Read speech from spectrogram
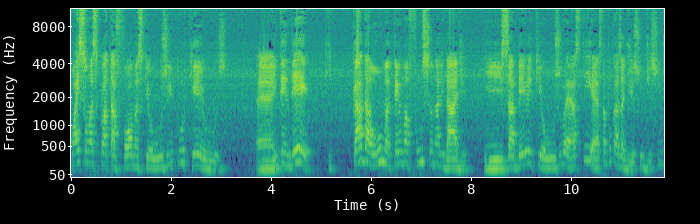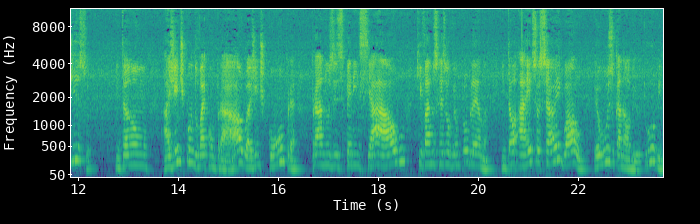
Quais são as plataformas que eu uso e por que eu uso? É, entender Cada uma tem uma funcionalidade e saber que eu uso esta e esta por causa disso, disso disso. Então, a gente quando vai comprar algo, a gente compra para nos experienciar algo que vai nos resolver um problema. Então, a rede social é igual. Eu uso o canal do YouTube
